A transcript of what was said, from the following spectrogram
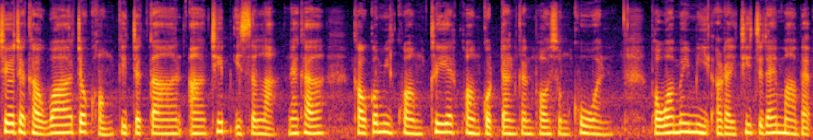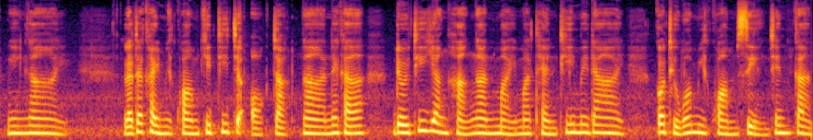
เชื่อเถอะค่ะว่าเจ้าของกิจการอาชีพอิสระนะคะ เขาก็มีความเครียดความกดดันกันพอสมควร เพราะว่าไม่มีอะไรที่จะได้มาแบบง่ายๆ และถ้าใครมีความคิดที่จะออกจากงานนะคะ โดยที่ยังหางานใหม่มาแทนที่ไม่ได้ ก็ถือว่ามีความเสี่ยงเช่นกัน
